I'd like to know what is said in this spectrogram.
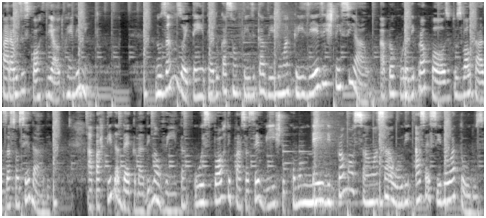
para os esportes de alto rendimento. Nos anos 80, a educação física vive uma crise existencial à procura de propósitos voltados à sociedade. A partir da década de 90, o esporte passa a ser visto como meio de promoção à saúde acessível a todos,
